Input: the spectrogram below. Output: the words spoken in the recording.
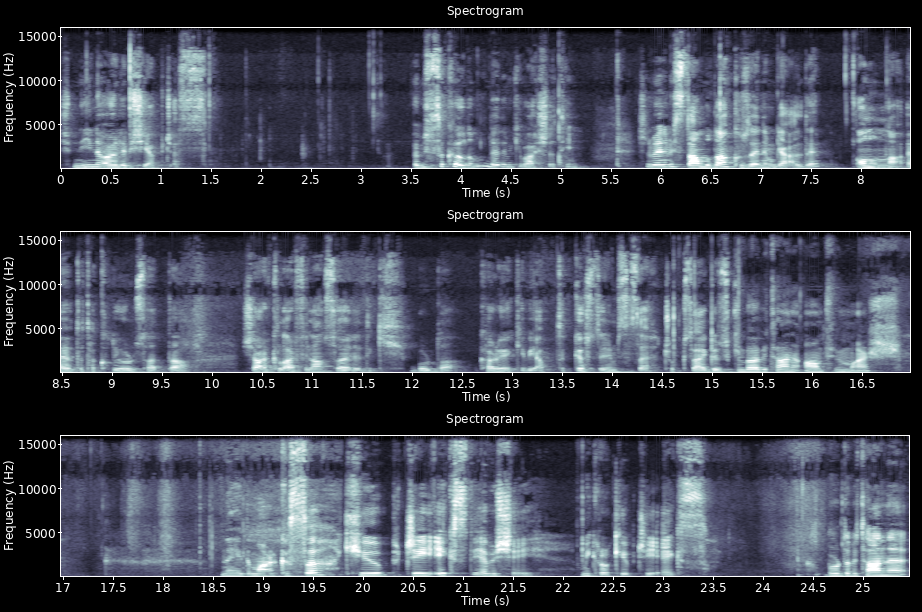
Şimdi yine öyle bir şey yapacağız. Bir sıkıldım. Dedim ki başlatayım. Şimdi benim İstanbul'dan kuzenim geldi. Onunla evde takılıyoruz. Hatta şarkılar falan söyledik. Burada karaoke gibi yaptık. Göstereyim size. Çok güzel gözüküyor. Böyle bir tane amfim var. Neydi markası? Cube GX diye bir şey. Microcube GX. Burada bir tane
